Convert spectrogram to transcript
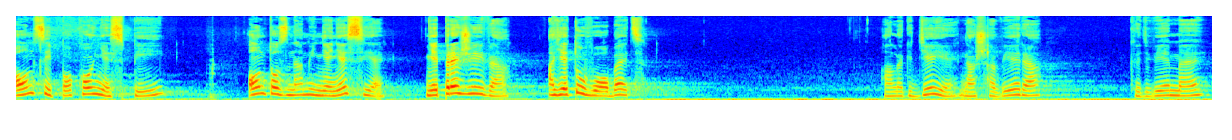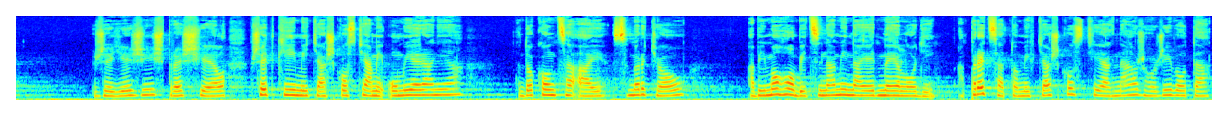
On si pokojne spí? On to s nami nenesie? neprežíva a je tu vôbec. Ale kde je naša viera, keď vieme, že Ježiš prešiel všetkými ťažkosťami umierania, dokonca aj smrťou, aby mohol byť s nami na jednej lodi. A predsa to my v ťažkostiach nášho života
